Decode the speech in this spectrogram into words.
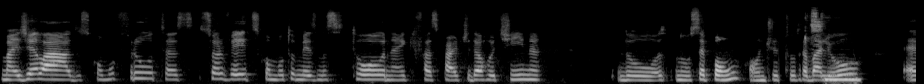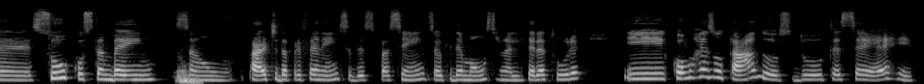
mais gelados, como frutas, sorvetes, como tu mesma citou, né, que faz parte da rotina do, no CEPOM, onde tu trabalhou. É, sucos também são parte da preferência desses pacientes, é o que demonstra na literatura. E como resultados do TCR,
